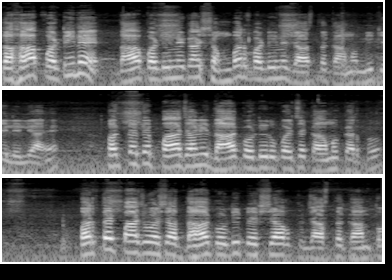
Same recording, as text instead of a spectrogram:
दहा पटीने दहा पटीने काय शंभर पटीने जास्त कामं मी केलेली आहे. फक्त ते पाच आणि दहा कोटी रुपयाचे कामं करतो. प्रत्येक पाच वर्षात दहा कोटीपेक्षा जास्त काम तो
